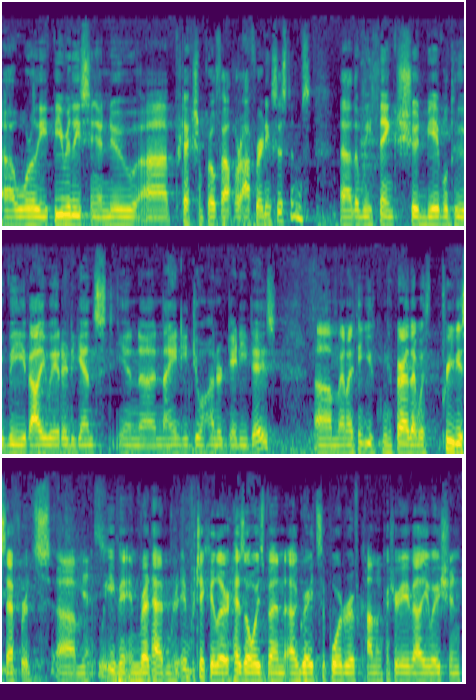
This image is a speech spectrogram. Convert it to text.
Uh, we'll be releasing a new uh, protection profile for operating systems uh, that we think should be able to be evaluated against in 90 to 180 days. Um, and I think you can compare that with previous efforts. Um, yes. Even in Red Hat in particular, has always been a great supporter of common criteria evaluation,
